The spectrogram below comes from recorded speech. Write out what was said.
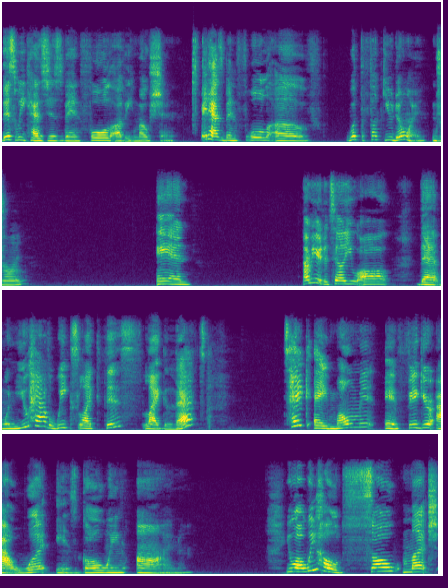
This week has just been full of emotion. It has been full of what the fuck you doing, Drew? And I'm here to tell you all that when you have weeks like this, like that, take a moment and figure out what is going on. You all, we hold so much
